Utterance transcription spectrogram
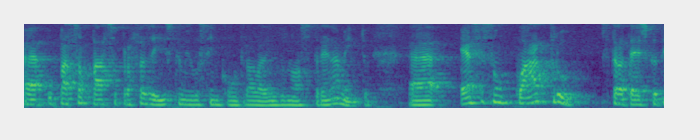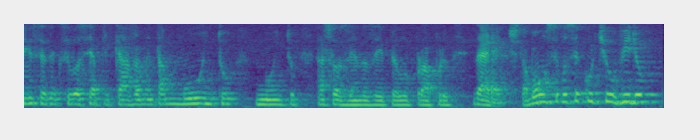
Uh, o passo a passo para fazer isso também você encontra lá dentro do nosso treinamento. Uh, essas são quatro estratégias que eu tenho certeza que se você aplicar vai aumentar muito, muito as suas vendas aí pelo próprio Direct, tá bom? Se você curtiu o vídeo,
